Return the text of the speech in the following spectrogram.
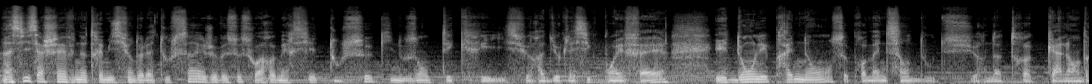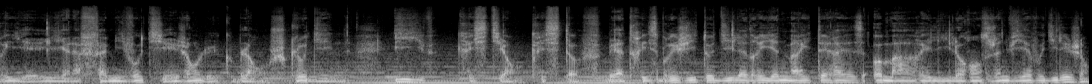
Ainsi s'achève notre émission de la Toussaint et je veux ce soir remercier tous ceux qui nous ont écrit sur radioclassique.fr et dont les prénoms se promènent sans doute sur notre calendrier. Il y a la famille Vautier, Jean-Luc, Blanche, Claudine, Yves, Christian, Christophe, Béatrice, Brigitte, Odile, Adrienne, Marie-Thérèse, Omar, Élie, Laurence, Geneviève, Odile et Jean,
